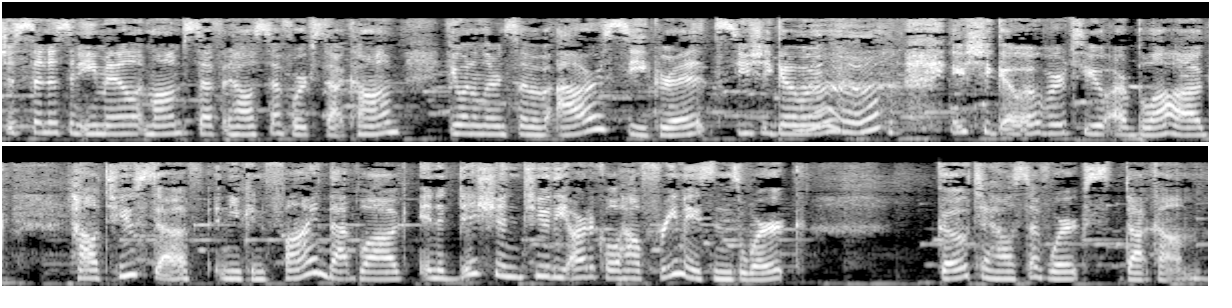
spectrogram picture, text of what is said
just send us an email at momstuff at howstuffworks.com. If you want to learn some of our secrets, you should go over, you should go over to our blog, How To Stuff, and you can find that blog in addition to the article How Freemasons Work. Go to howstuffworks.com.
